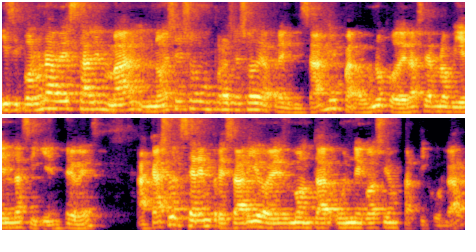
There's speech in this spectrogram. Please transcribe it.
y si por una vez salen mal, ¿no es eso un proceso de aprendizaje para uno poder hacerlo bien la siguiente vez? ¿Acaso el ser empresario es montar un negocio en particular?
